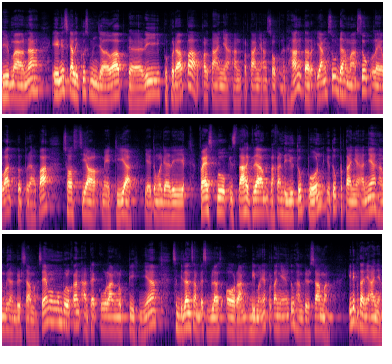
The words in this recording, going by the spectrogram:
di mana ini sekaligus menjawab dari beberapa pertanyaan-pertanyaan sobat hunter yang sudah masuk lewat beberapa sosial media, yaitu mulai dari Facebook, Instagram, bahkan di YouTube pun itu pertanyaannya hampir-hampir sama. Saya mengumpulkan ada kurang lebihnya 9 sampai 11 orang di mana pertanyaan itu hampir sama. Ini pertanyaannya.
